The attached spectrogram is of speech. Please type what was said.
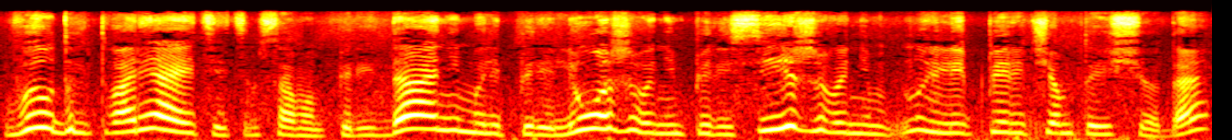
вы удовлетворяете этим самым перееданием или перележиванием, пересиживанием, ну или перед чем-то еще, да?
